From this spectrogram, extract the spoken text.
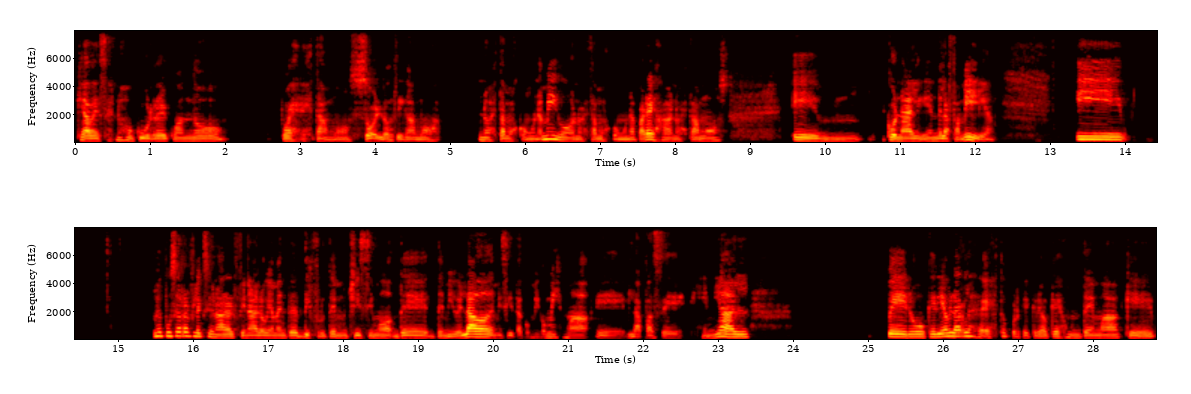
que a veces nos ocurre cuando pues estamos solos, digamos, no estamos con un amigo, no estamos con una pareja, no estamos em, con alguien de la familia. Y me puse a reflexionar al final, obviamente disfruté muchísimo de, mi velada, de mi cita conmigo misma, eh, la pasé genial, pero quería hablarles de esto porque creo que es un tema que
